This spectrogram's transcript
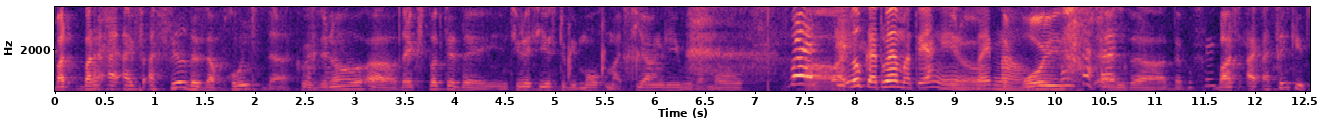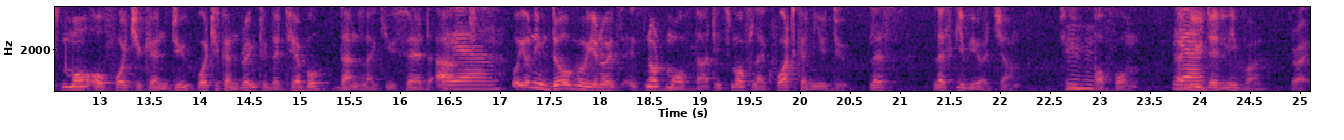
But but I, I, I feel there's a point there because you know uh, they expected the interior CS to be more of Matiang'i with a more But Well, look at where Matiang'i is know right the now. voice and uh, the. But I, I think it's more of what you can do, what you can bring to the table than like you said. Uh, Yeah. Well, you mdogo, you know, it's it's not more of that. It's more of like what can you do? Let's let's give you a chance to perform. Can Yeah. you deliver? Right.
